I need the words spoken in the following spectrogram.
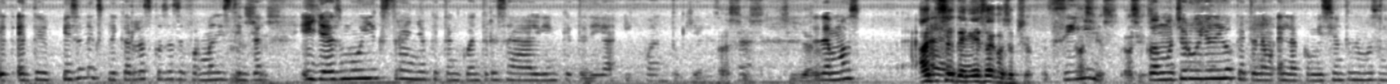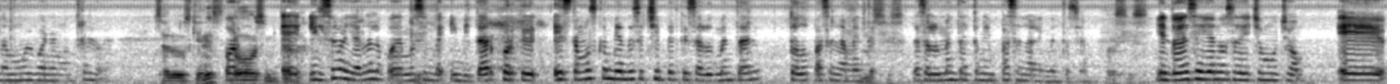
eh, eh, te empiezan a explicar las cosas de forma distinta y ya es muy extraño que te encuentres a alguien que te diga, ¿y cuánto quieres Así bajar?". es, sí, ya. Tenemos... Antes eh, se tenía esa concepción. Sí, Así es, así es. con mucho orgullo digo que tenemos, en la comisión tenemos una muy buena nutrióloga. Saludos, ¿quién es? Por, vamos a eh, Ilse Vallardo la podemos invitar porque estamos cambiando ese chip de que salud mental, todo pasa en la mente. La salud mental también pasa en la alimentación. Así es. Y entonces ella nos ha dicho mucho, eh,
